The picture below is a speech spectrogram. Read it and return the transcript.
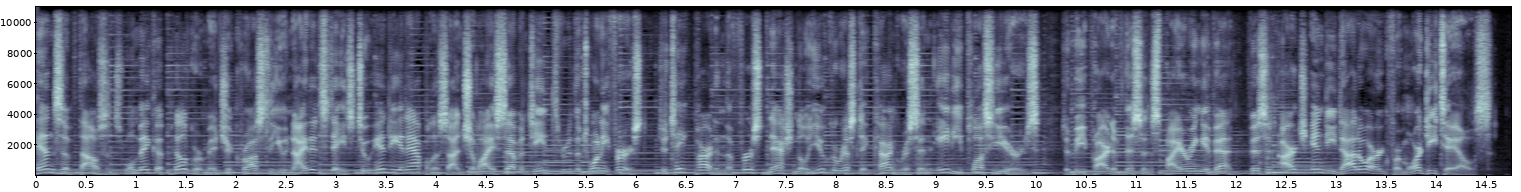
Tens of thousands will make a pilgrimage across the United States to Indianapolis on July 17th through the 21st to take part in the first National Eucharistic Congress in 80 plus years. To be part of this inspiring event, visit archindy.org for more details.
